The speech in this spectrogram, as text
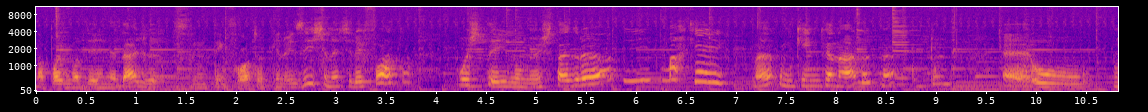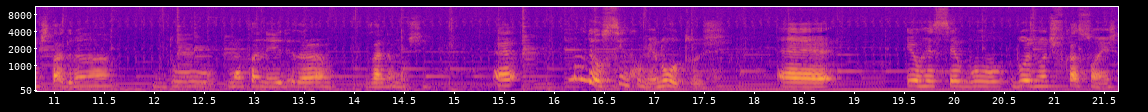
na pós-modernidade, se não tem foto é porque não existe, né? Tirei foto, postei no meu Instagram e marquei, né? Como quem não quer nada, né? Tum, é, o, o Instagram do Montaneiro e da Zaida Mushi. É, não deu cinco minutos, é, eu recebo duas notificações.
